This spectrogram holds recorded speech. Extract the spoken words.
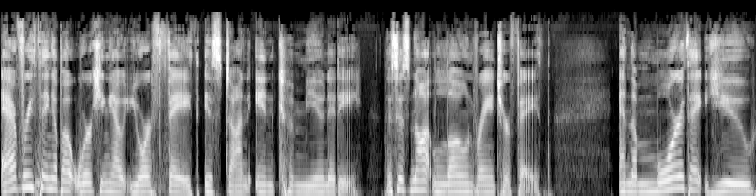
Everything about working out your faith is done in community. This is not lone ranger faith. And the more that you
